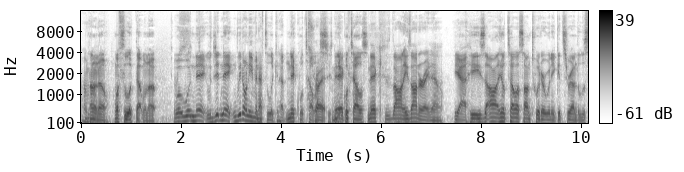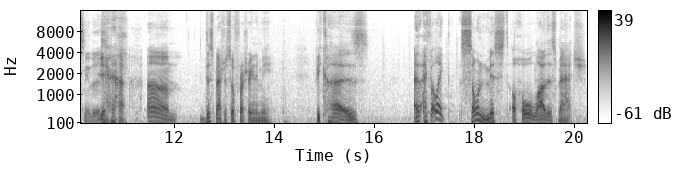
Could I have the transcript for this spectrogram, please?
I don't know. We'll have to look that one up. Well, well, Nick, Nick, we don't even have to look it up. Nick will tell us. Right. Nick, will tell us. Nick is on. He's on it right now. Yeah, he's on. He'll tell us on Twitter when he gets around to listening to this. Yeah. Um, this match was so frustrating to me because I, I felt like someone missed a whole lot of this match,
